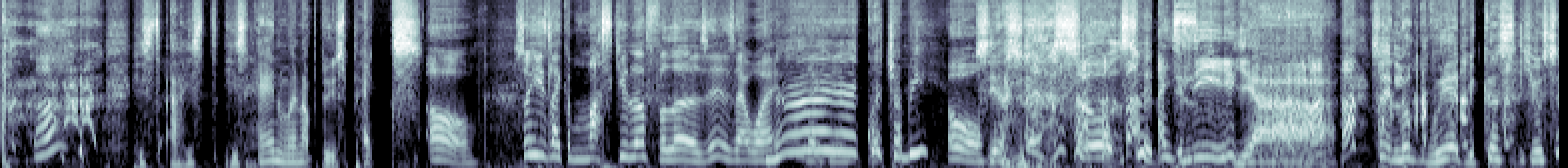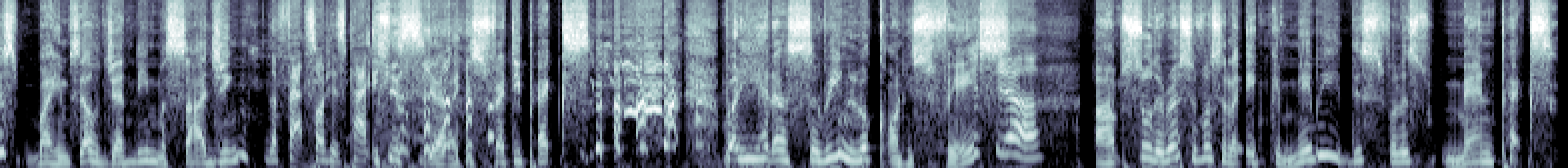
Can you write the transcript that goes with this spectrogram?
his, uh, his his hand went up to his pecs. Oh, so he's like a muscular fella, is it? Is that why? Nah, Like yeah, quite chubby. Oh. So, yeah, so, so it, I it- see. yeah. So it looked weird because he was just by himself gently massaging the fats on his packs. his yeah his fatty pecs. but he had a serene look on his face. Yeah. Uh, so the rest of us are like, hey, maybe this fella's man pecs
